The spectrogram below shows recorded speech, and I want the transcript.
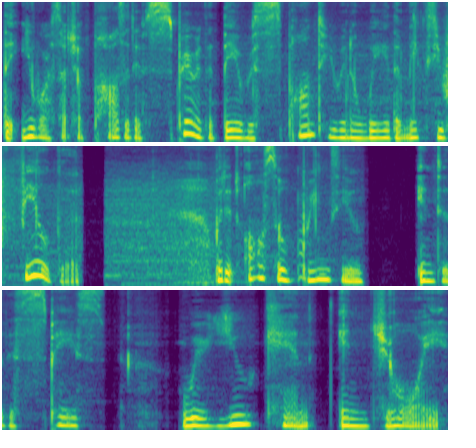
that you are such a positive spirit that they respond to you in a way that makes you feel good. But it also brings you into this space where you can enjoy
